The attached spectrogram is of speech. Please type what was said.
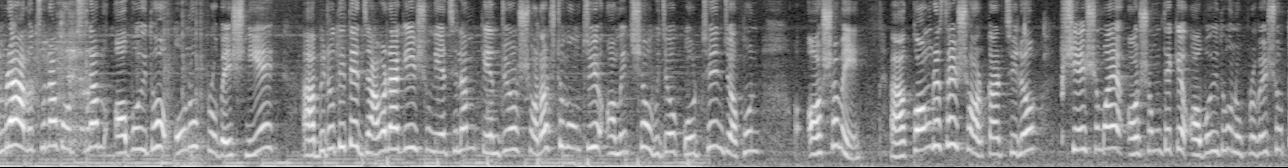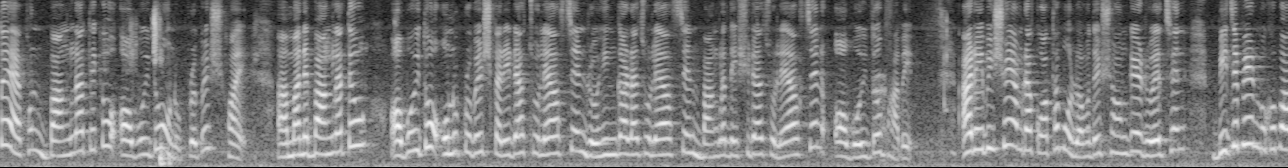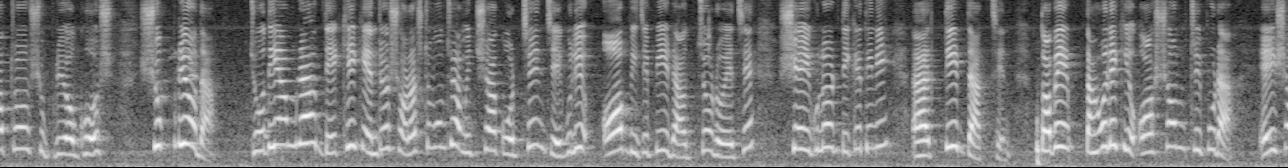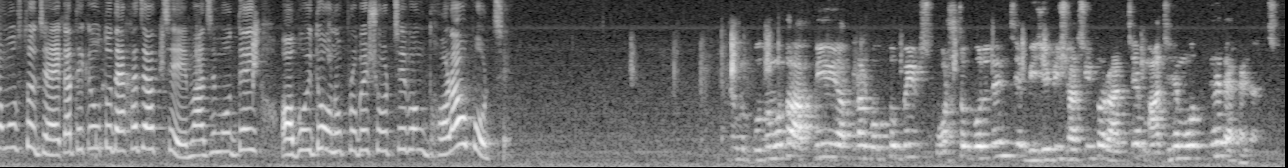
আমরা আলোচনা করছিলাম অবৈধ অনুপ্রবেশ নিয়ে। বিরতিতে যাওয়ার আগেই শুনিয়েছিলাম, কেন্দ্রীয় স্বরাষ্ট্রমন্ত্রী অমিত শাহ অভিযোগ করছেন, যখন অসমে কংগ্রেসের সরকার ছিল, সে সময় অসম থেকে অবৈধ অনুপ্রবেশ হতো, এখন বাংলা থেকেও অবৈধ অনুপ্রবেশ হয়। মানে বাংলাতেও অবৈধ অনুপ্রবেশকারীরা চলে আসছেন, রোহিঙ্গারা চলে আসছেন, বাংলাদেশিরা চলে আসছেন অবৈধভাবে। আর এ বিষয়ে আমরা কথা বলব। আমাদের সঙ্গে রয়েছেন বিজেপির মুখপাত্র সুপ্রিয় ঘোষ। সুপ্রিয় দা যদি আমরা দেখি কেন্দ্রীয় স্বরাষ্ট্রমন্ত্রী অমিত শাহ করছেন, যেগুলি অবিজেপি রাজ্য রয়েছে, সেইগুলোর দিকে তিনি তীর ডাকছেন। তবে তাহলে কি অসম ত্রিপুরা এই সমস্ত জায়গা থেকেও তো দেখা যাচ্ছে, মাঝে মধ্যেই অবৈধ অনুপ্রবেশ হচ্ছে এবং ধরাও পড়ছে? প্রথমত আপনি আপনার বক্তব্যে স্পষ্ট করলেন যে বিজেপি শাসিত রাজ্যে মাঝে মধ্যে দেখা যাচ্ছে।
